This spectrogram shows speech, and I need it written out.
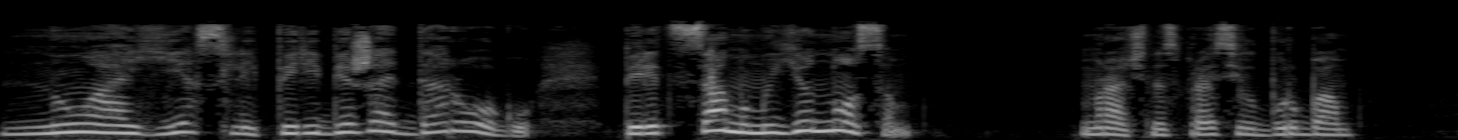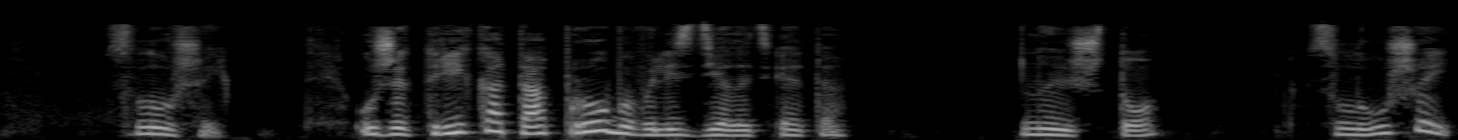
«Ну а если перебежать дорогу перед самым ее носом?» — мрачно спросил Бурбам. Слушай, уже три кота пробовали сделать это. Ну и что? Слушай,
